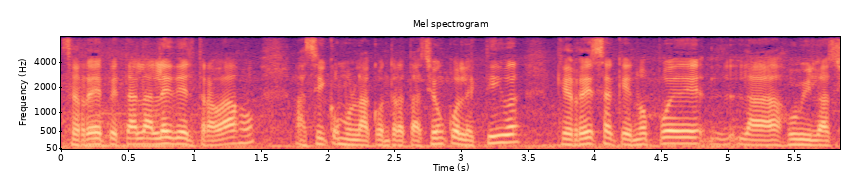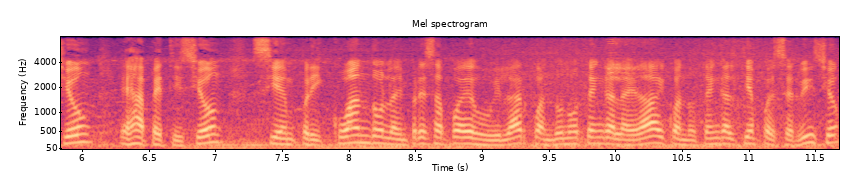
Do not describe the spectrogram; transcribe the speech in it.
se debe respetar la ley del trabajo, así como la contratación colectiva que reza que no puede, la jubilación es a petición siempre y cuando la empresa puede jubilar cuando uno tenga la edad y cuando tenga el tiempo de servicio,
